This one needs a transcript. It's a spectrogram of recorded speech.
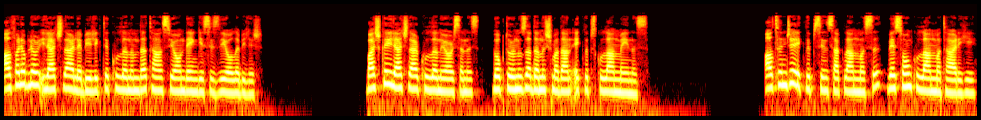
Alfa-Lablor ilaçlarla birlikte kullanımda tansiyon dengesizliği olabilir. Başka ilaçlar kullanıyorsanız, doktorunuza danışmadan Eclipse kullanmayınız. 6. Eclipse'in saklanması ve son kullanma tarihi.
